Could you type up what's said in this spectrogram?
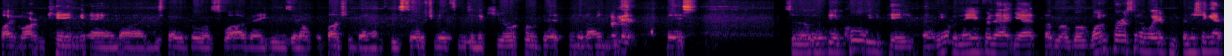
by Martin King and um, this guy Roberto Soave, who's in a, a, bunch of bands. The Associates, he was in The Cure for a bit in the 90s. Okay. So it'll be a cool EP. Uh, we don't have a name for that yet, but we're, we're one person away from finishing it,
